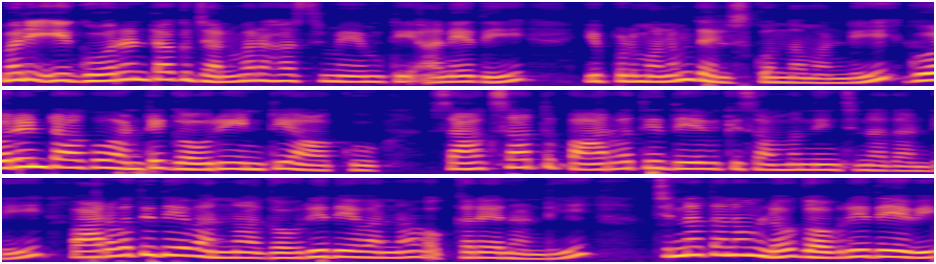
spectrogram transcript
మరి ఈ గోరెంటాకు జన్మ రహస్యం ఏమిటి అనేది ఇప్పుడు మనం తెలుసుకుందామండి. గోరెంటాకు అంటే గౌరీ ఇంటి ఆకు. సాక్షాత్ పార్వతీదేవికి సంబంధించినదండి. పార్వతీదేవి అన్న గౌరీదేవి అన్న ఒక్కరేనండి. చిన్నతనంలో గౌరీదేవి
